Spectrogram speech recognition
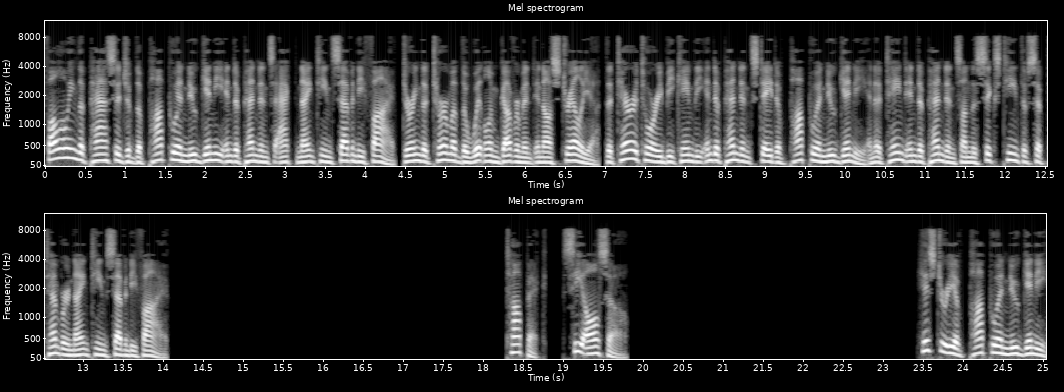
Following the passage of the Papua New Guinea Independence Act 1975, during the term of the Whitlam government in Australia, the territory became the independent state of Papua New Guinea and attained independence on 16 September 1975. See also History of Papua New Guinea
